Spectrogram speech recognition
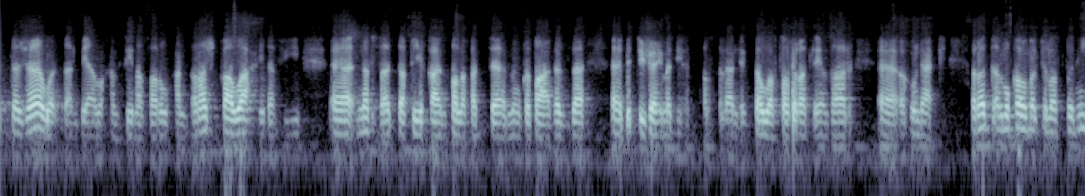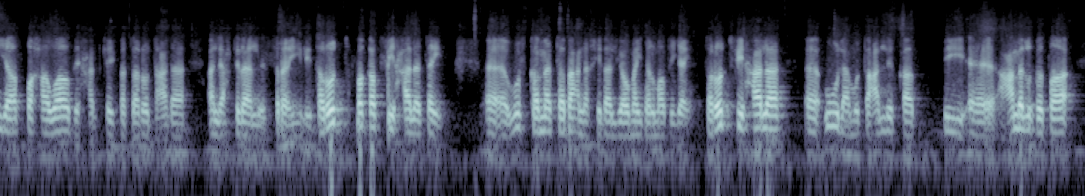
تتجاوز ال 150 صاروخا رشقة واحدة في آه، نفس الدقيقة انطلقت آه، من قطاع غزة آه، باتجاه مدينة أرسلان لتدور صافرة الإنذار هناك. رد المقاومة الفلسطينية أصبح واضحا كيف ترد على الاحتلال الإسرائيلي. ترد فقط في حالتين وفق ما تابعنا خلال اليومين الماضيين. ترد في حالة أولى متعلقة بعمل غطاء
